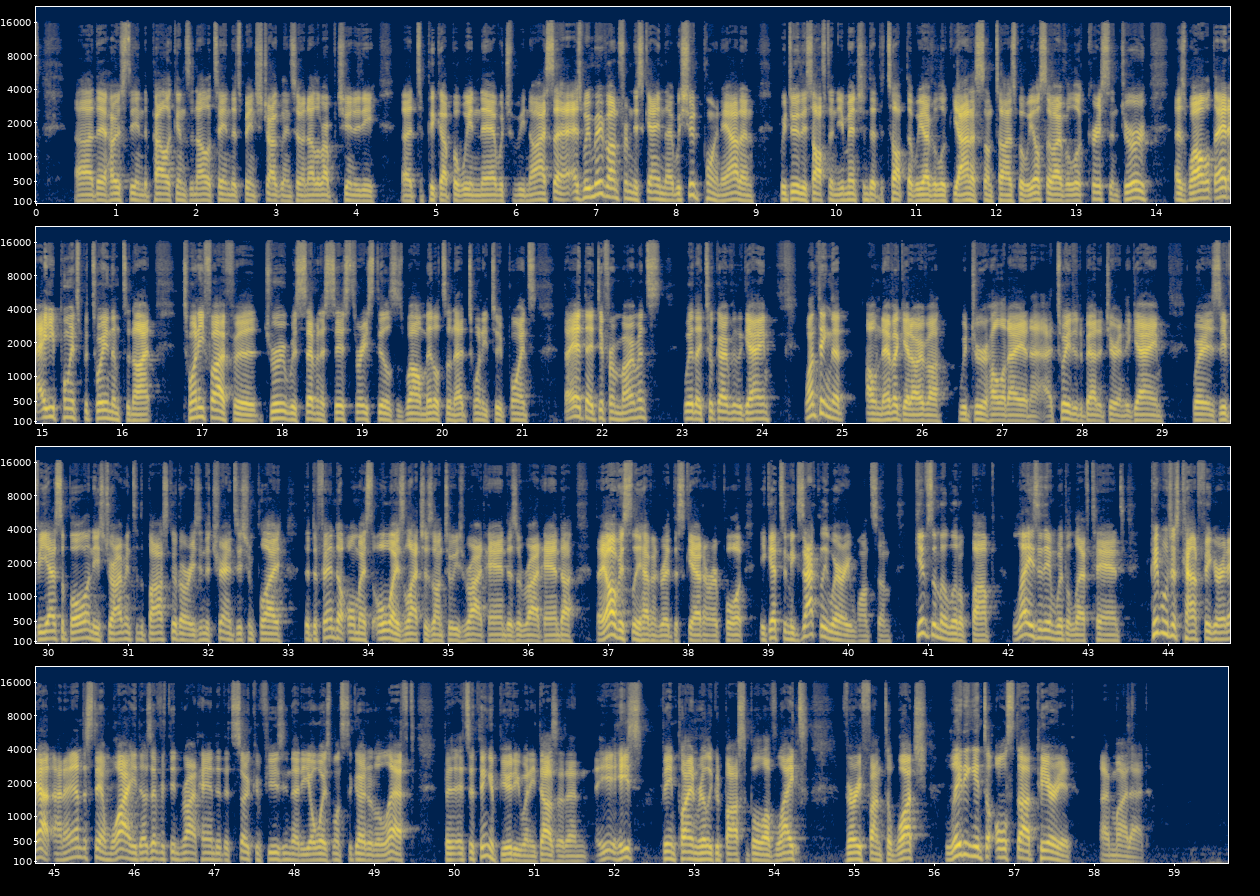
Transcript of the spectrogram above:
uh, they're hosting the Pelicans, another team that's been struggling. So another opportunity uh, to pick up a win there, which would be nice. Uh, as we move on from this game, though, we should point out, and we do this often. You mentioned at the top that we overlook Giannis sometimes, but we also overlook Khris and Jrue as well. They had 80 points between them tonight. 25 for Jrue with seven assists, three steals as well. Middleton had 22 points. They had their different moments where they took over the game. One thing that I'll never get over with Jrue Holiday, and I tweeted about it during the game, Whereas if he has the ball and he's driving to the basket or he's in the transition play, the defender almost always latches onto his right hand as a right hander. They obviously haven't read the scouting report. He gets him exactly where he wants him, gives him a little bump, lays it in with the left hand. People just can't figure it out. And I understand why he does everything right handed. It's so confusing that he always wants to go to the left, but it's a thing of beauty when he does it. And he, he's been playing really good basketball of late. Very fun to watch. Leading into All Star period, I might add.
